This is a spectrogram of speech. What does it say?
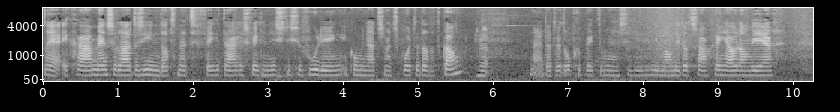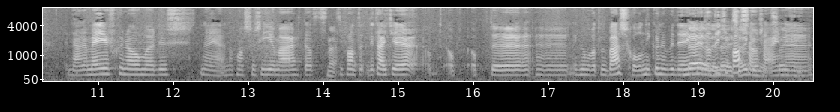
nou ja, ik ga mensen laten zien dat met vegetarisch-veganistische voeding in combinatie met sporten dat het kan. Ja. Nou, dat werd opgepikt door mensen, die, die man die dat zag en jou dan weer daarin mee heeft genomen. Dus, nou ja, nogmaals, zo zie je maar dat, Nee. van, dit had je op, op, op de, eh, ik noem maar wat, op de basisschool niet kunnen bedenken Nee, dat nee, dit je pas zou zijn. eh. niet.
